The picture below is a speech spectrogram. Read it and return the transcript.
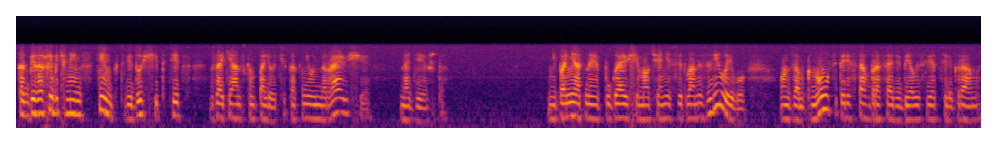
Как безошибочный инстинкт, ведущий птиц в заокеанском полете, как неумирающая надежда. Непонятное, пугающее молчание Светланы злило его. Он замкнулся, перестав бросать в белый свет телеграммы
